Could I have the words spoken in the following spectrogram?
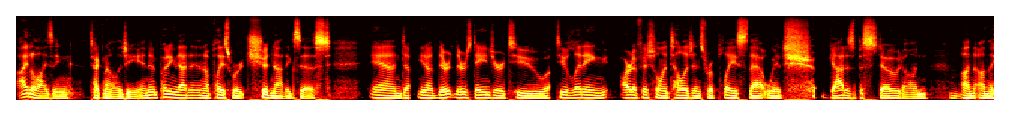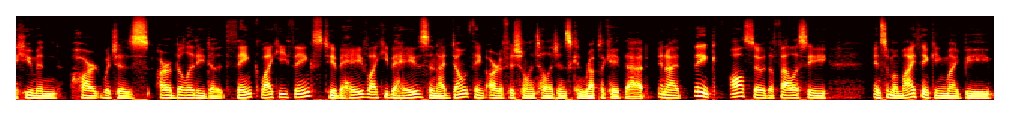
idolizing technology and then putting that in a place where it should not exist. And uh, you know, there, there's danger to to letting artificial intelligence replace that which God has bestowed on mm. on on the human heart, which is our ability to think like He thinks, to behave like He behaves. And I don't think artificial intelligence can replicate that. And I think also the fallacy in some of my thinking might be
